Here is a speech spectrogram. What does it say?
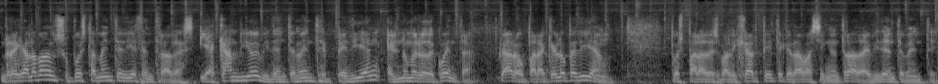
regalaban supuestamente 10 entradas y a cambio, evidentemente, pedían el número de cuenta. Claro, ¿para qué lo pedían? Pues para desvalijarte y te quedabas sin entrada, evidentemente.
